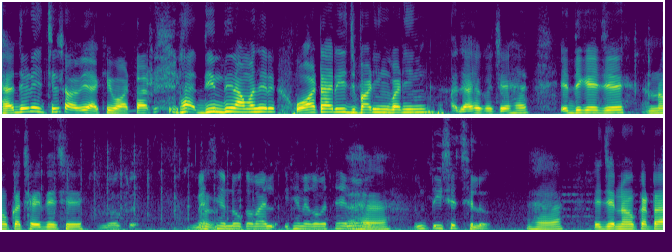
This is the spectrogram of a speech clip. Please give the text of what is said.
হ্যাঁ যেটা ইচ্ছে সবই একই ওয়াটার হ্যাঁ দিন দিন আমাদের ওয়াটার ইজ বাড়িং বাড়িং যাই হোক হচ্ছে হ্যাঁ এদিকে যে নৌকা ছেড়ে দিয়েছে। নৌকা এখানে কবে থেকে হ্যাঁ। ছিল। হ্যাঁ এই যে নৌকাটা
